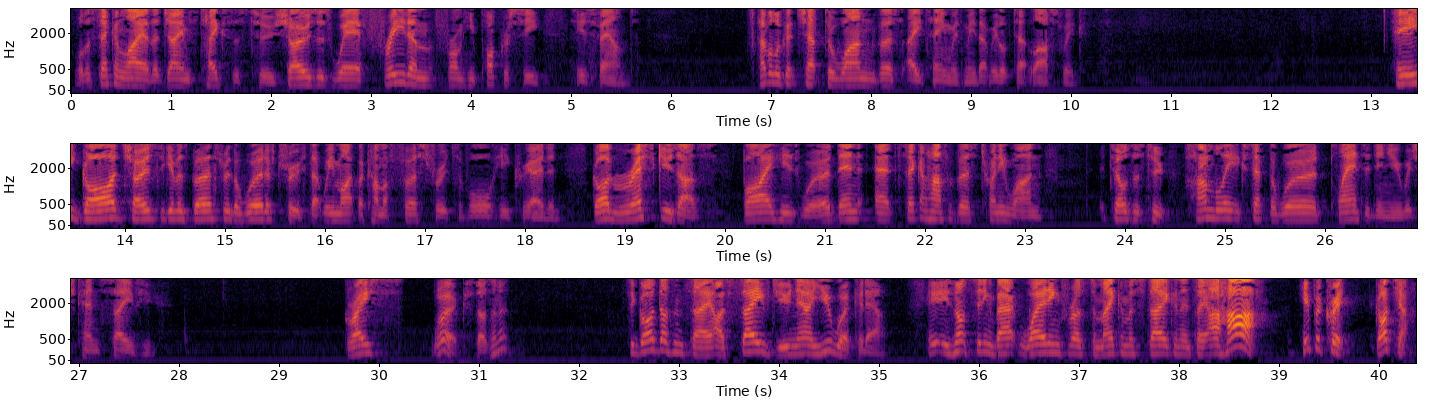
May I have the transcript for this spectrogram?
Well, the second layer that James takes us to shows us where freedom from hypocrisy is found. Have a look at chapter 1, verse 18 with me that we looked at last week. He, God, chose to give us birth through the word of truth that we might become a first fruits of all he created. God rescues us by his word. Then at second half of verse 21, it tells us to humbly accept the word planted in you, which can save you. Grace works, doesn't it? See, God doesn't say, I've saved you, now you work it out. He's not sitting back waiting for us to make a mistake and then say, aha, hypocrite, gotcha.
